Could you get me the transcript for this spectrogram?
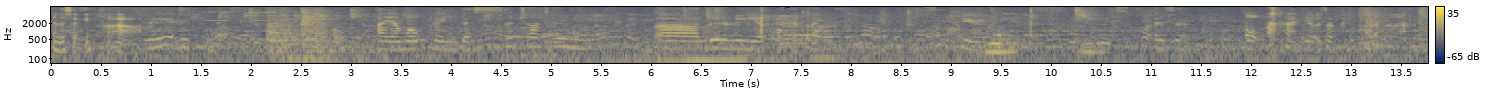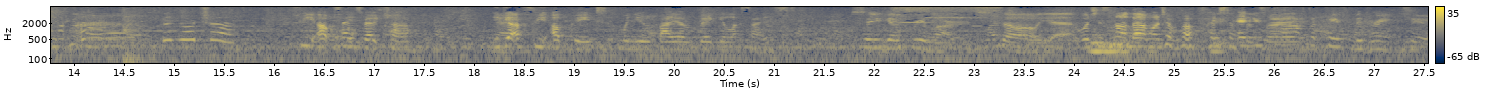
in a second. Ah. We're gonna get to I am opening this the Chatime uh, Lunar New Year pocket thing. cute. What is it? Oh, I knew it was a voucher. the voucher. Free upsize voucher. You get a free upgrade when you buy a regular size. So you get a free large. So yeah, which is not that much of a price difference, And you still have to pay for the drink too.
